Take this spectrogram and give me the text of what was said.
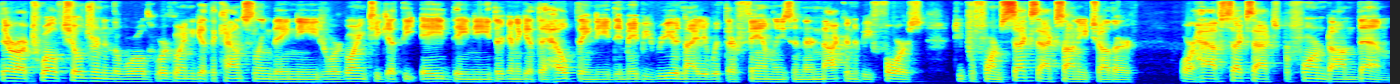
there are 12 children in the world who are going to get the counseling they need, who are going to get the aid they need, they're going to get the help they need. They may be reunited with their families and they're not going to be forced to perform sex acts on each other or have sex acts performed on them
